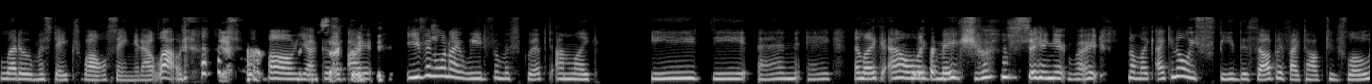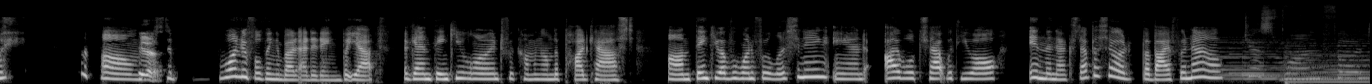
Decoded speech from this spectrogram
letter mistakes while saying it out loud. Yeah. um, yeah, because exactly. I even when I read from a script, I'm like E D N A, and like I'll like make sure I'm saying it right. And I'm like, I can always speed this up if I talk too slowly. um, Yeah. Wonderful thing about editing. But yeah, again, thank you, Laurence, for coming on the podcast. Um, thank you everyone for listening, and I will chat with you all in the next episode. Bye bye for now. Just one foot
